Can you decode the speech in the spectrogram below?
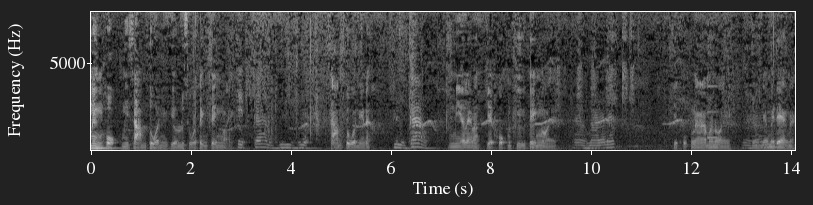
หนึ่งหกมีสามตัวนี้ที่รู้สึกว่าเต็งๆหน่อยเจ็ดเก้าหนึ่งหกสามตัวนี้นะหนึ่งเก้ามันมีอะไรบ้างเจ็ดหกมันคือเต็งหน่อยอ้าวมาแล้วนะเจ็ดหกหนามาหน่อยหนายังไม่แดงนะ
